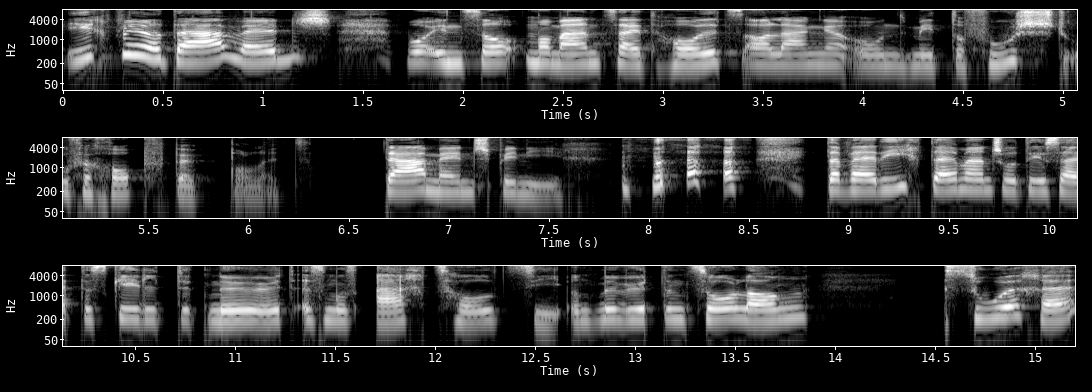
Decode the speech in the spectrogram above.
Ich bin ja der Mensch, der in so einem Moment sagt, Holz anlangen und mit der Faust auf den Kopf pöppelt der Mensch bin ich. dann wäre ich der Mensch, der dir sagt, das gilt nicht, es muss echtes Holz sein. Und wir würden so lange suchen,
